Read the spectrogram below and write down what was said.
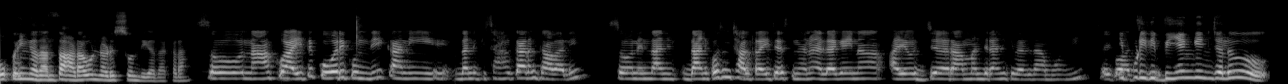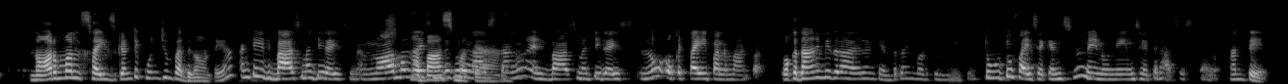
ఓపెనింగ్ అదంతా అడవుడు నడుస్తుంది కదా అక్కడ. సో నాకు అయితే కోరిక ఉంది కానీ దాని దానికి సహకారం కావాలి. సో నేను దాని దానికోసం చాలా ట్రై చేస్తున్నాను. ఎలాగైనా అయోధ్య రామ మందిరానికి వెళ్దాము అని. ఇప్పుడు ఇది బియ్యం గింజలు నార్మల్ సైజ్ కంటే కొంచెం పెద్దగా ఉంటాయా? అంటే ఇది basmati rice ma'am. Normal rice basmati. రాస్తాను. అండ్ బాస్మతి రైస్లో ఒక టైప్ అన్నమాట. ఒక దాని మీద రాయాలంటే ఎంత టైం పడుతుంది నీకు టూ టు ఫైవ్ సెకండ్స్లో నేను నేమ్స్ అయితే రాసేస్తాను. అంతే.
